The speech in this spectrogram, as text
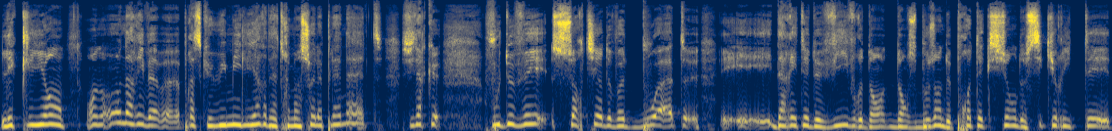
Les clients, on, arrive à presque 8 milliards d'êtres humains sur la planète. C'est-à-dire que vous devez sortir de votre boîte et, d'arrêter de vivre dans, dans, ce besoin de protection, de sécurité.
